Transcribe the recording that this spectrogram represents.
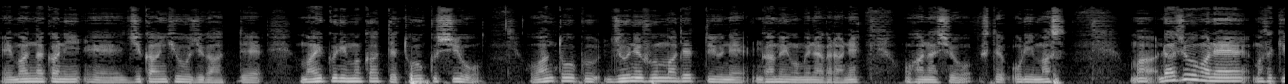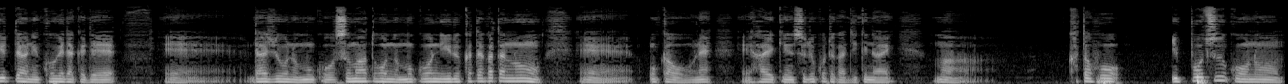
えー、真ん中に、え時間表示があって、マイクに向かってトークしよう。ワントーク12分までっていうね、画面を見ながらね、お話をしております。まあ、ラジオはね、まあ、さっき言ったように声だけで、えー、ラジオの向こう、スマートフォンの向こうにいる方々の、えー、お顔をね、拝見することができない。まあ、片方、一方通行の、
